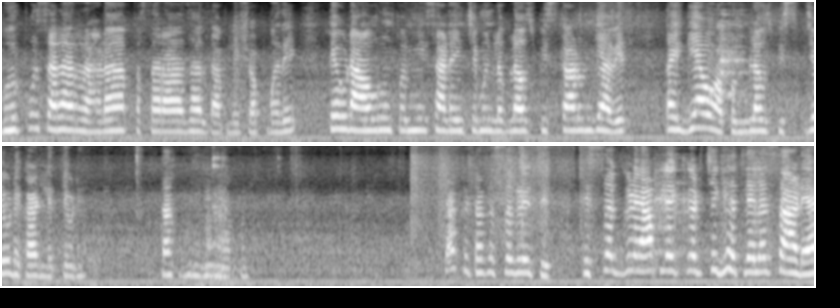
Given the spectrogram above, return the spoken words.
भरपूर सारा राडा पसारा झाला आपल्या शॉपमध्ये तेवढा आवरून पण मी साड्यांचे म्हणलं ब्लाऊज पीस काढून घ्यावेत. ताई घ्यावं आपण ब्लाऊज पीस जेवढे काढलेत तेवढे. टाकून घेऊ आपण. टाक टाक सगळेच आहेत. हे सगळे आपल्या इकडचे घेतलेल्या साड्या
